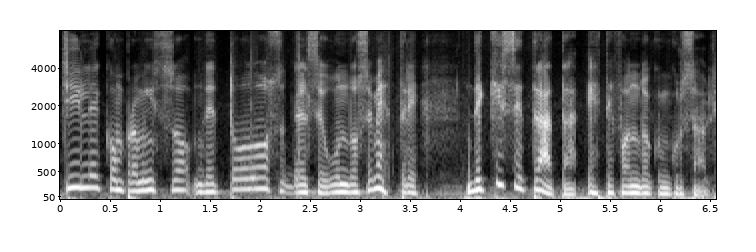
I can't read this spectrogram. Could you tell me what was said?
Chile Compromiso de Todos del segundo semestre. ¿De qué se trata este fondo concursable?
